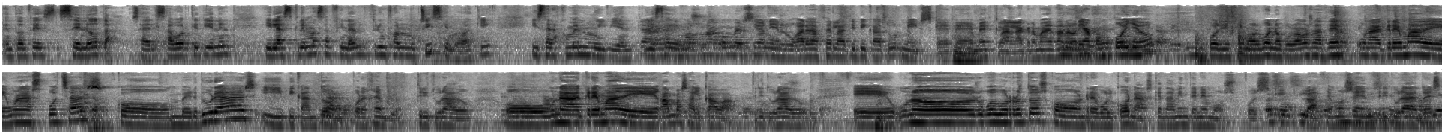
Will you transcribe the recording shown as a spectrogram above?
Entonces se nota, o sea, el sabor que tienen y las cremas al final triunfan muchísimo aquí y se las comen muy bien. Claro, y esta- hicimos una conversión y en lugar de hacer la típica turmix que te mezclan la crema de zanahoria con pollo, pues dijimos, bueno, pues vamos a hacer una crema de unas pochas con verduras y picantón, por ejemplo, triturado. O una crema de gambas al cava, triturado. Eh, unos huevos rotos con revolconas que también tenemos, pues lo hacemos en triturado. Entonces,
